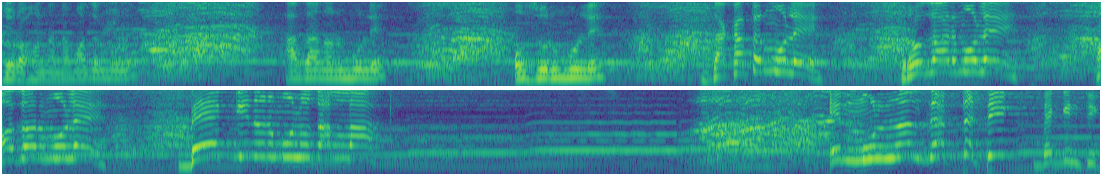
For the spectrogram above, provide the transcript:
জোর হন নামাজের মূলে? আজানোর মূলে? অজুর মূলে? জাকাতর মূলে? রোজার মূলে? হজর মূলে? বেগিনুর মূলত আল্লাহ এই মূল্যান যাতে ঠিক? বেগিন ঠিক।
